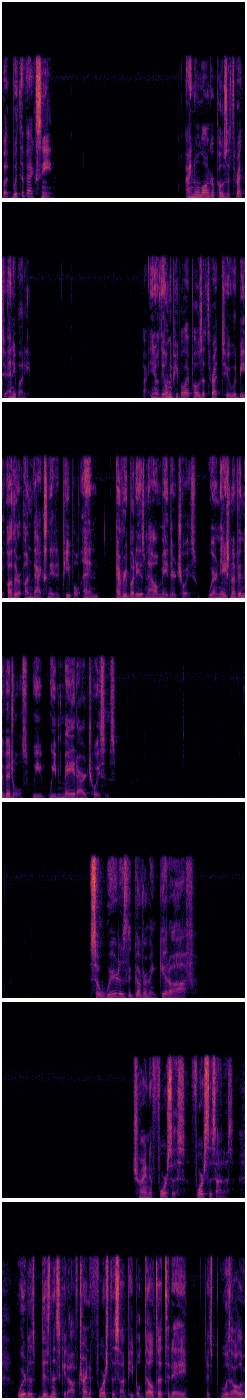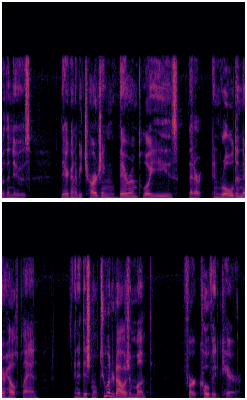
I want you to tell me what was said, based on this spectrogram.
But with the vaccine, I no longer pose a threat to anybody. You know, the only people I pose a threat to would be other unvaccinated people, and everybody has now made their choice. We're a nation of individuals. We we made our choices. So where does the government get off trying to force us, force this on us? Where does business get off trying to force this on people? Delta today it was all over the news. They're going to be charging their employees that are enrolled in their health plan an additional $200 a month for COVID care.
